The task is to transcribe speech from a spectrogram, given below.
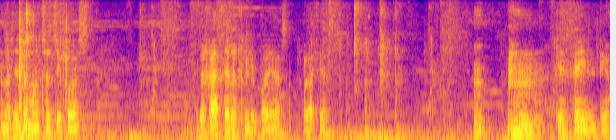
Lo siento mucho, chicos. Deja de hacer el gilipollas, gracias. Qué fail, tío.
